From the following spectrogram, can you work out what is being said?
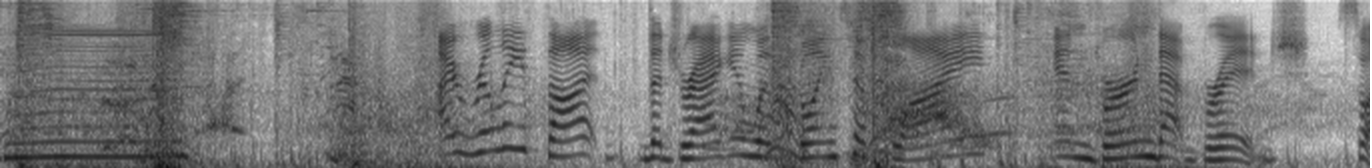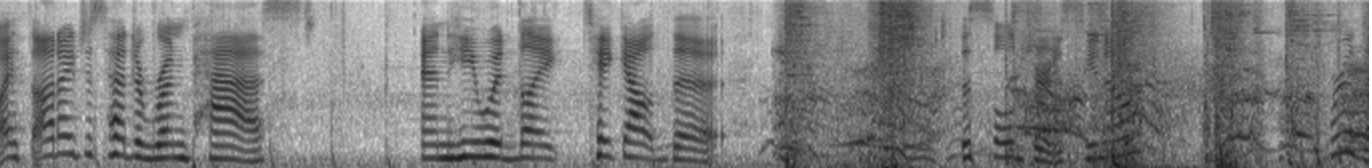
Mm. I really thought the dragon was going to fly and burn that bridge. So I thought I just had to run past and he would like take out the the soldiers, you know? Where the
